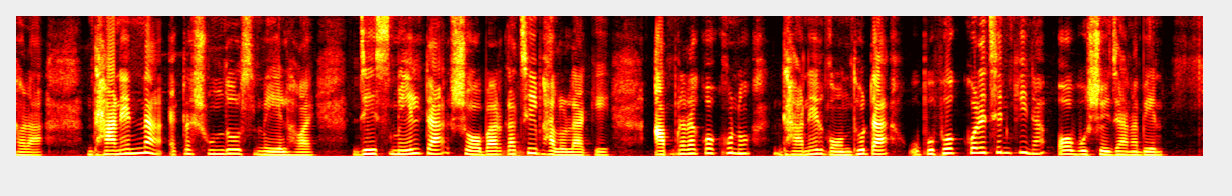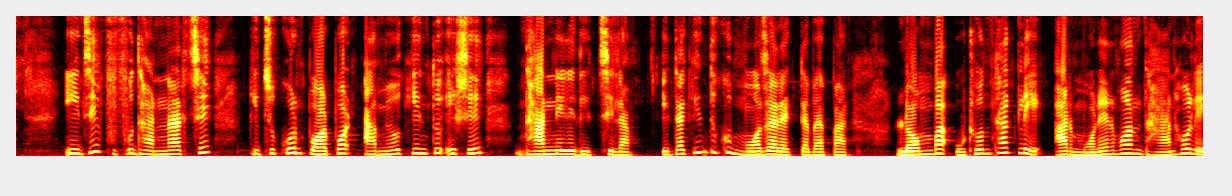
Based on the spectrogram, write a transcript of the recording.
ধরা। ধানের না একটা সুন্দর স্মেল হয়, যে স্মেলটা সবার কাছেই ভালো লাগে। আপনারা কখনো ধানের গন্ধটা উপভোগ করেছেন কি না অবশ্যই জানাবেন। এই যে ফুফু ধান নাড়ছে, কিছুক্ষণ পর পর আমিও কিন্তু এসে ধান নেড়ে দিচ্ছিলাম। এটা কিন্তু খুব মজার একটা ব্যাপার। লম্বা উঠোন থাকলে আর মনের মন ধান হলে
